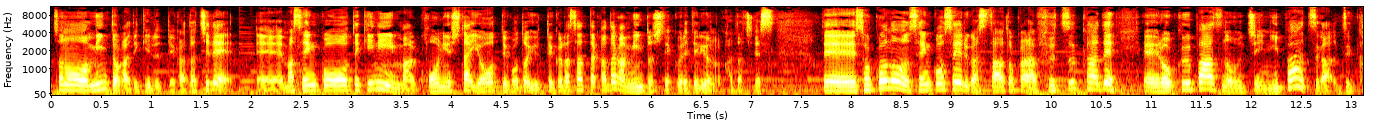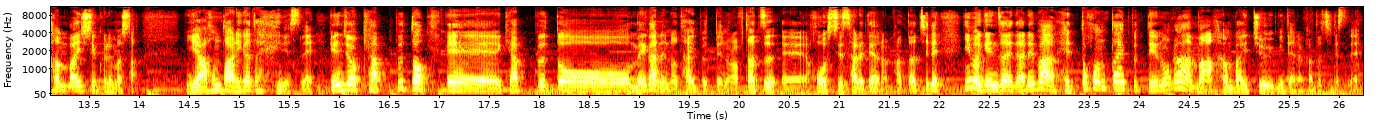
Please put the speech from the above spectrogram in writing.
そのミントができるっていう形で、えーまあ、先行的に、まあ、購入したいよってことを言ってくださった方がミントしてくれてるような形です。でそこの先行セールがスタートから2日で、え、6パーツのうち2パーツが完売してくれました。いや、本当ありがたいですね。現状、キャップと、えー、キャップとメガネのタイプっていうのが2つ、えー、放出されたような形で、今現在であればヘッドホンタイプっていうのが、まあ、販売中みたいな形ですね。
